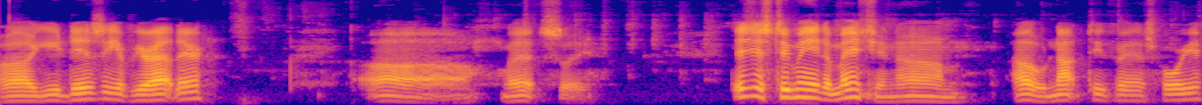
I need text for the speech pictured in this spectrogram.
Uh, you dizzy if you're out there? Uh, let's see. There's just too many to mention. Um, oh, not too fast for you.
